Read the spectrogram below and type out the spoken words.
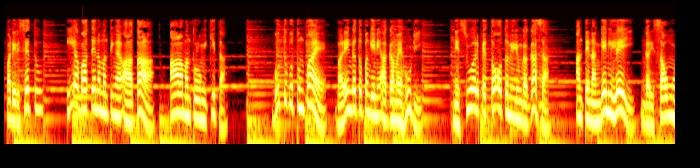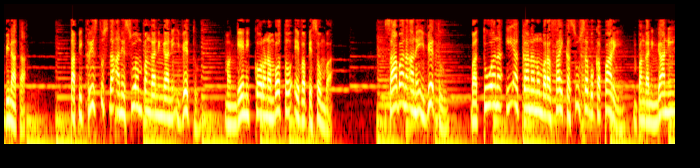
pada risetu ia bate na mantingayo alata ala mantulungi kita. Butu-butum pae, balenga to panggeni agama Yahudi, ne suari petoo to niliung gagasa, ante nanggeni lei ngari saungu binata. Tapi Kristus da ane suam panggani-gani ivetu, manggeni korona boto eva pesomba. Saba na ane ivetu, batua na ia kana nombarasai kasusa boka pari, mpanggani-gani,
